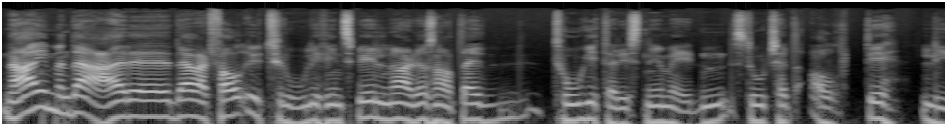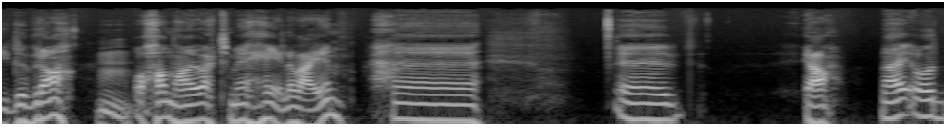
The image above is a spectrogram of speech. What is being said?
Nei, men det er, eh, det er i hvert fall utrolig fint spill. Nå er det jo sånn at de to gitaristene i Maiden stort sett alltid lyder bra, Mm. og han har jo vært med hele veien. Eh, eh, ja. Nei, og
